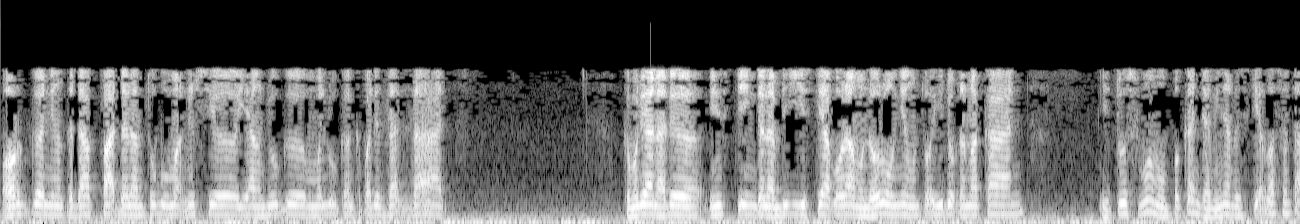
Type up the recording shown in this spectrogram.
organ yang terdapat dalam tubuh manusia yang juga memerlukan kepada zat-zat. Kemudian ada insting dalam diri setiap orang mendorongnya untuk hidup dan makan. Itu semua merupakan jaminan rezeki Allah SWT.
